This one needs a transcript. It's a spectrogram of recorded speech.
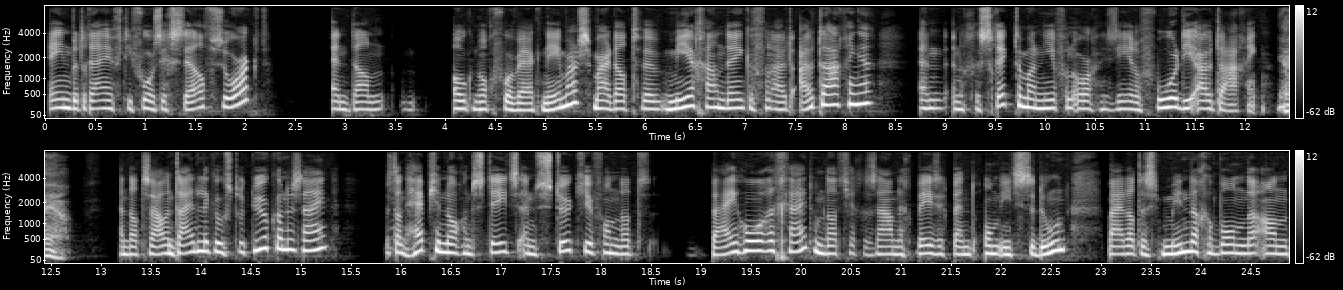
één bedrijf die voor zichzelf zorgt. En dan ook nog voor werknemers. Maar dat we meer gaan denken vanuit uitdagingen. En een geschikte manier van organiseren voor die uitdaging. Ja, ja. En dat zou een tijdelijke structuur kunnen zijn. Dus dan heb je nog een steeds een stukje van dat bijhorigheid. Omdat je gezamenlijk bezig bent om iets te doen. Maar dat is minder gebonden aan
